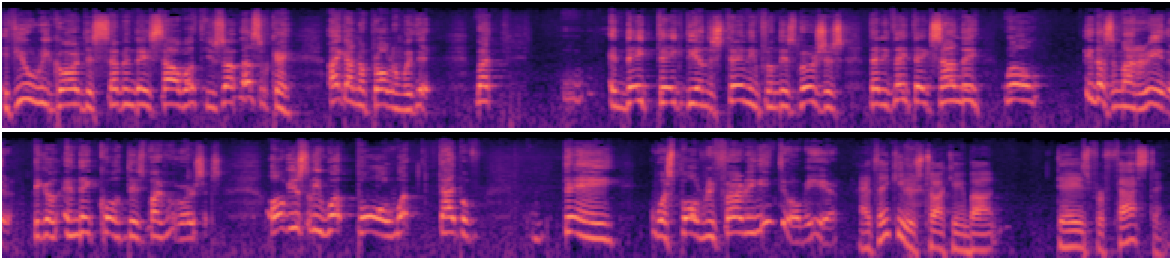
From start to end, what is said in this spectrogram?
If you regard the seven day Sabbath, you say, that's okay. I got no problem with it. But and they take the understanding from these verses that if they take Sunday, well, it doesn't matter either. Because and they quote these Bible verses. Obviously, what Paul, what type of day was Paul referring into over here? I think he was talking about days for fasting.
